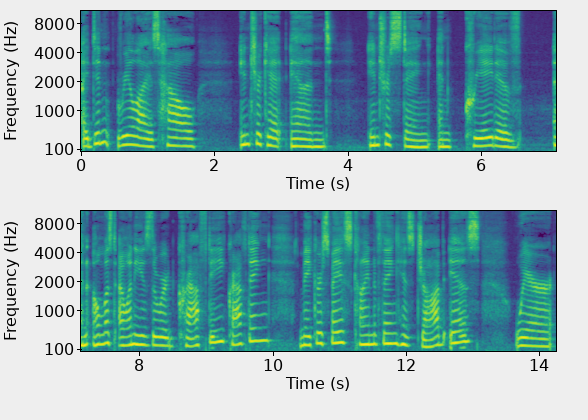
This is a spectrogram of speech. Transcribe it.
I didn't realize how intricate and interesting and creative and almost I want to use the word crafty, crafting, makerspace kind of thing his job is where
